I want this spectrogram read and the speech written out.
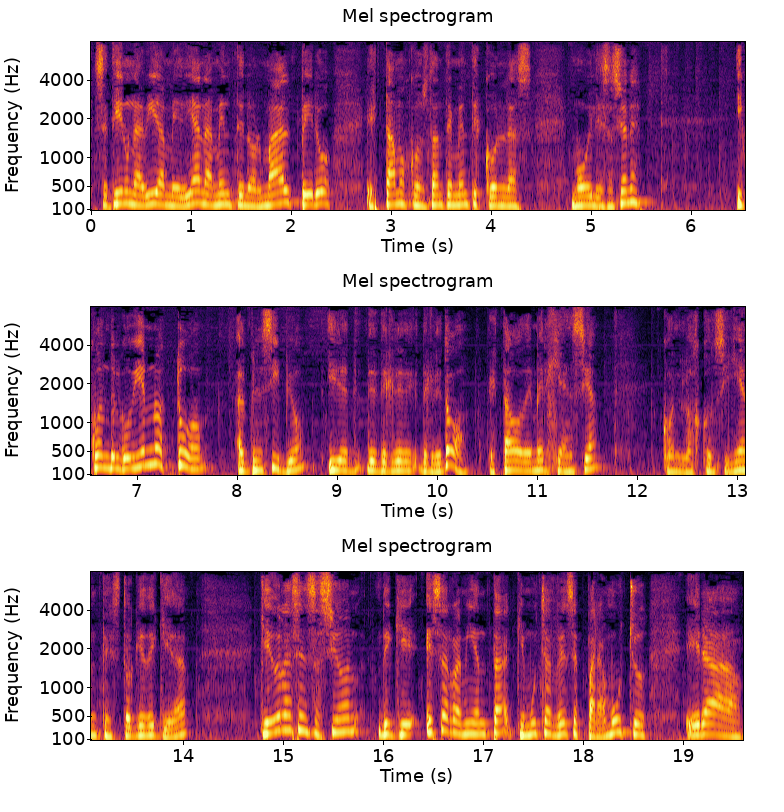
se tiene una vida medianamente normal pero estamos constantemente con las movilizaciones. Y cuando el gobierno actuó al principio y decretó estado de emergencia con los consiguientes toques de queda, quedó la sensación de que esa herramienta, que muchas veces para muchos era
